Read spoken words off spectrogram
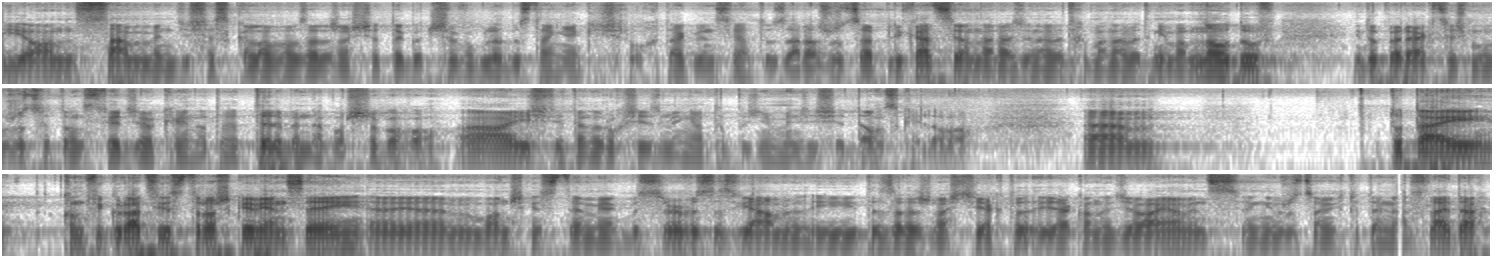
i on sam będzie się skalował w zależności od tego, czy w ogóle dostanie jakiś ruch. Tak więc ja tu zaraz rzucę aplikację, na razie nawet chyba nawet nie mam nodów i dopiero jak coś mu wrzucę, to on stwierdzi, ok, no to tyle będę potrzebował. A jeśli ten ruch się zmienia, to później będzie się downscalował. Um, Tutaj konfiguracji jest troszkę więcej, e, łącznie z tym jakby services YAML i te zależności, jak, to, jak one działają, więc nie wrzucam ich tutaj na slajdach,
